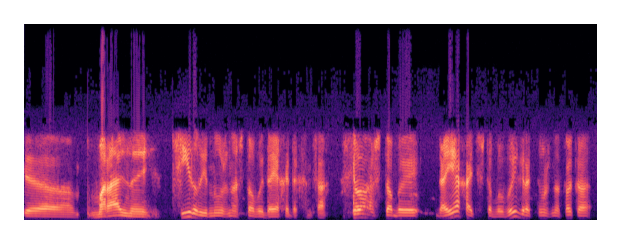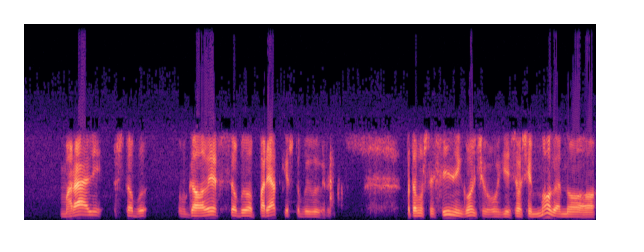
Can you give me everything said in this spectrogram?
э, моральной силы, нужно, чтобы доехать до конца. Все, чтобы доехать, чтобы выиграть, нужно только морали, чтобы в голове все было в порядке, чтобы выиграть. Потому что сильных гонщиков есть очень много, но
